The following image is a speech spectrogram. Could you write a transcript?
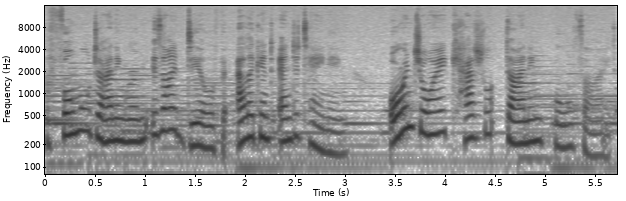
The formal dining room is ideal for elegant entertaining or enjoy casual dining poolside.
